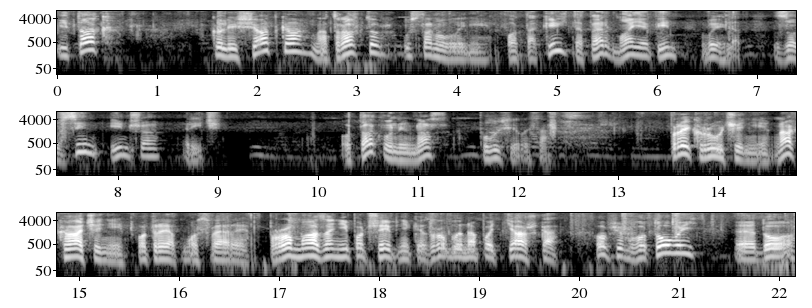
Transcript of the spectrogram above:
І так, коліщатка на трактор установлені. Отакий тепер має він вигляд. Зовсім інша річ. Отак вони в нас вийшли. Прикручені, накачані по три атмосфери, промазані подшипники, зроблена подтяжка. В общем, готовий е, до е,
